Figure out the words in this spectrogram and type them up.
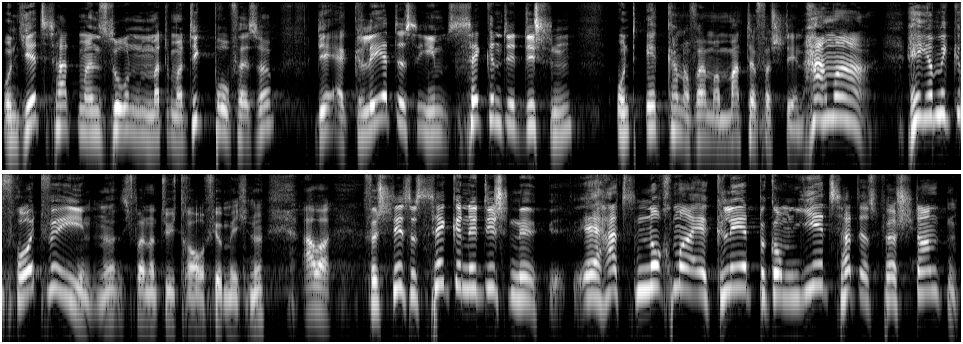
Und jetzt hat mein Sohn einen Mathematikprofessor, der erklärt es ihm, Second Edition, und er kann auf einmal Mathe verstehen. Hammer! Hey, ich habe mich gefreut für ihn. Ne? Ich war natürlich traurig für mich. Ne? Aber verstehst du, Second Edition, ne? er hat es nochmal erklärt bekommen. Jetzt hat er es verstanden.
